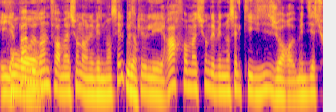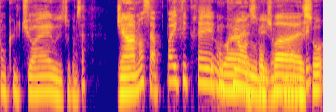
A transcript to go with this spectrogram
Et il n'y a pas euh, besoin de formation dans l'événementiel parce Non. que les rares formations d'événementiel qui existent, genre euh, médiation culturelle ou des trucs comme ça, généralement, ça n'a pas été très Ouais, concluant. elles, nous, sont les gens pas, qu'on a elles, sont,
